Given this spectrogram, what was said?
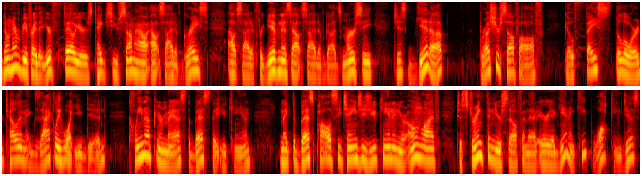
don't ever be afraid that your failures takes you somehow outside of grace, outside of forgiveness, outside of God's mercy. Just get up, brush yourself off, go face the Lord, tell him exactly what you did, clean up your mess the best that you can Make the best policy changes you can in your own life to strengthen yourself in that area again and keep walking. Just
